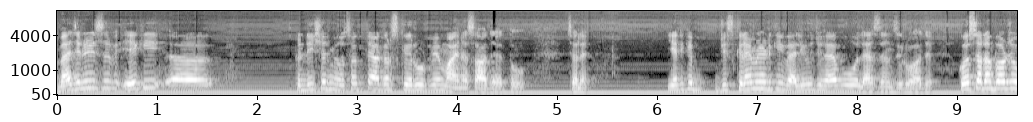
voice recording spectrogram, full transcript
इमेजिनरी सिर्फ़ एक ही कंडीशन में हो सकता है। अगर स्क्वेयर रूट में माइनस आ जाए तो। चले। यानी कि डिस्क्रिमिनेट की वैल्यू जो है वो लेस देन ज़ीरो आ जाए। क्वेश्चन नंबर जो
